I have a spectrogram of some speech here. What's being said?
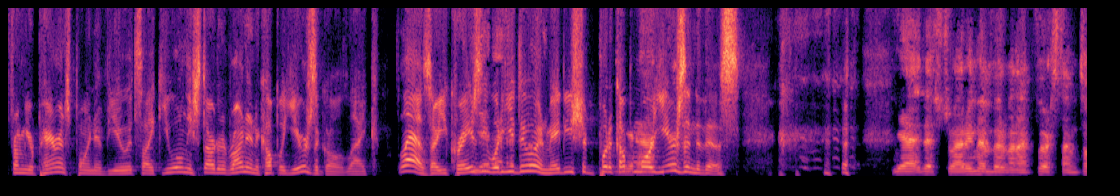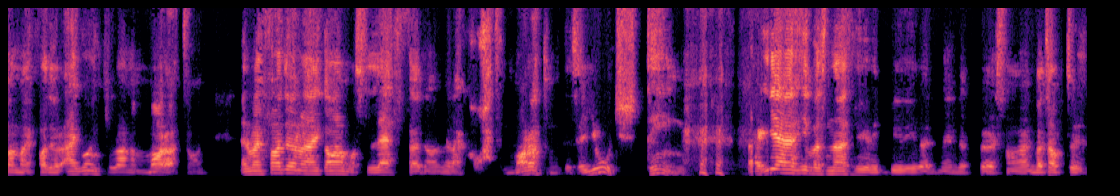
from your parents' point of view. It's like you only started running a couple years ago. Like, Laz, are you crazy? What are you doing? Maybe you should put a couple Yeah. more years into this. Yeah, that's true. I remember when I first time told my father, I'm going to run a marathon. And my father and like almost laughed at me, like, what, marathon? It's a huge thing. like, yeah, he was not really believing me in the first moment, but up to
